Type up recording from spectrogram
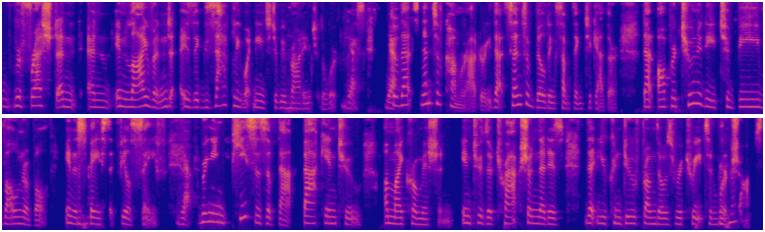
refreshed and, and enlivened is exactly what needs to be mm-hmm. brought into the workplace. Yes. Yeah. So that sense of camaraderie, that sense of building something together, that opportunity to be vulnerable in a mm-hmm. space that feels safe. Yeah. Bringing pieces of that back into a micro mission, into the traction that is that you can do from those retreats and mm-hmm. workshops.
